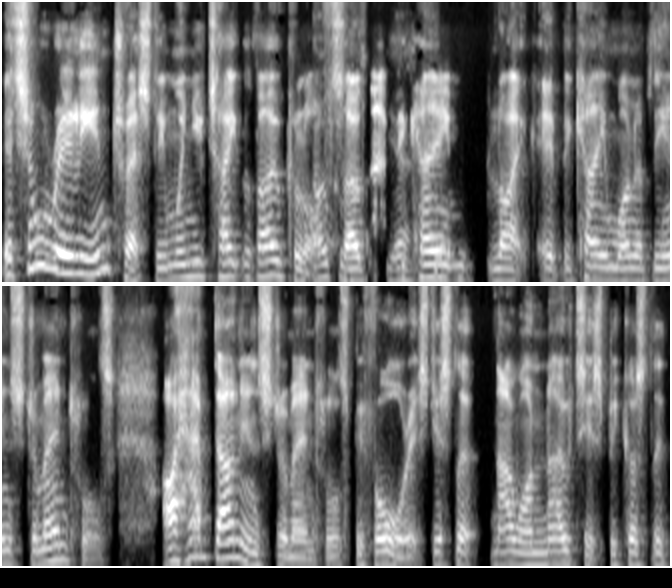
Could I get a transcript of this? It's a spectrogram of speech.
it's all really interesting when you take the vocal off. So that yeah. became like it became one of the instrumentals. I have done instrumentals before. It's just that no one noticed because the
